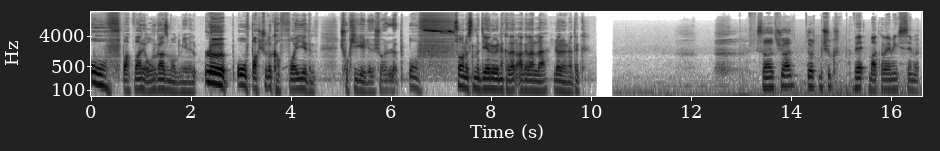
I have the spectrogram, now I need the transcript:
Of bak var ya orgazm oldum yemin ederim. Of bak şurada kafayı yedim. Çok iyi geliyor şu an löp. Of. Sonrasında diğer oyuna kadar agalarla LoL oynadık. Saat şu an dört buçuk. Ve baklava yemek istemiyorum.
